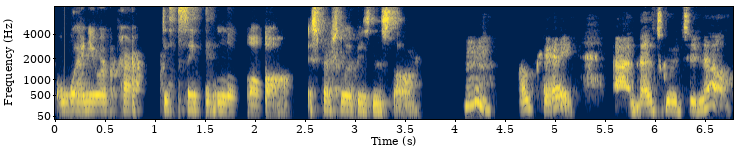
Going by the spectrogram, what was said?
when you are practicing law, especially business law. Hmm. Okay, uh, that's good to know.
